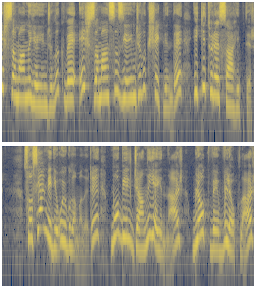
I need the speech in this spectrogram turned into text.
eş zamanlı yayıncılık ve eş zamansız yayıncılık şeklinde iki türe sahiptir. Sosyal medya uygulamaları, mobil canlı yayınlar, blog ve vloglar,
